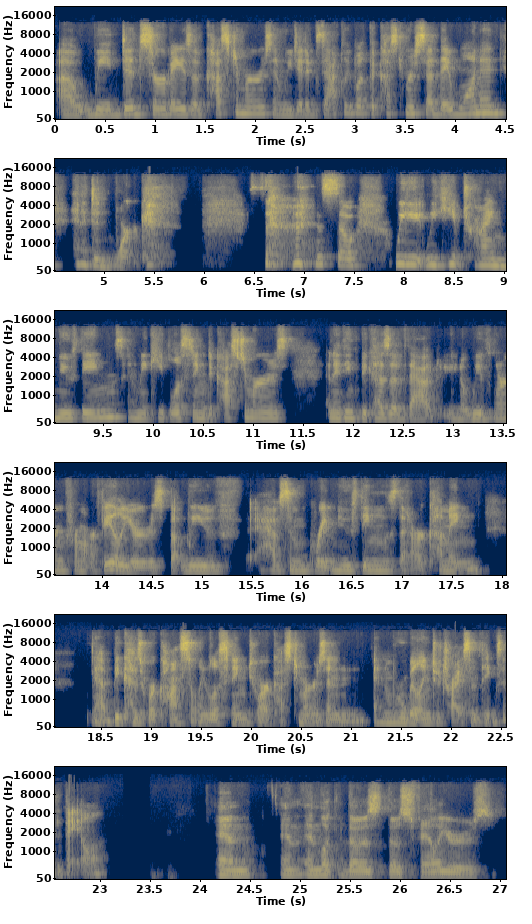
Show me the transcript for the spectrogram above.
Uh, we did surveys of customers and we did exactly what the customers said they wanted, and it didn't work. so we we keep trying new things and we keep listening to customers and i think because of that you know we've learned from our failures but we've have some great new things that are coming uh, because we're constantly listening to our customers and and we're willing to try some things and fail. And and and look those those failures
